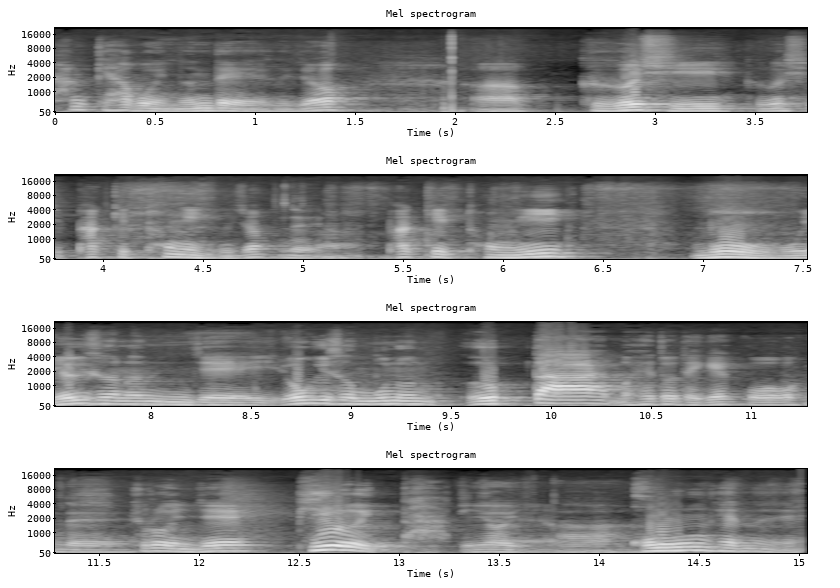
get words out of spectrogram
함께 하고 있는데 그죠? 어, 그것이 그것이 바퀴통이 그죠? 네. 어, 바퀴통이 무 여기서는 이제 여기서 무는 없다 뭐 해도 되겠고 네. 주로 이제 비어 있다 비어 있다. 공했는 예,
